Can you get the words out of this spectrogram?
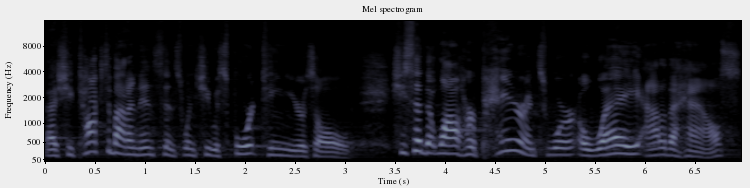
uh, she talks about an instance when she was 14 years old. She said that while her parents were away out of the house,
